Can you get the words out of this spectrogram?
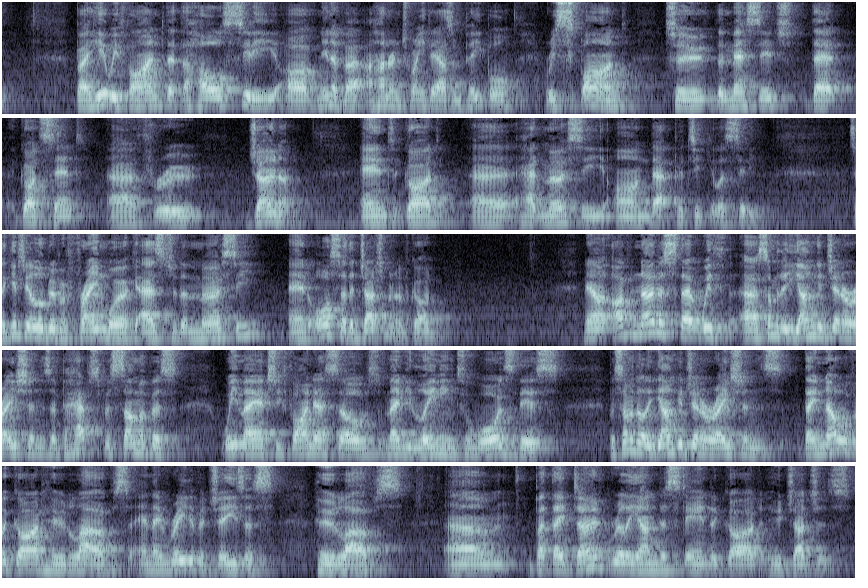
But here we find that the whole city of Nineveh, 120,000 people, respond to the message that God sent uh, through Jonah. And God uh, had mercy on that particular city. So it gives you a little bit of a framework as to the mercy and also the judgment of God. Now, I've noticed that with uh, some of the younger generations, and perhaps for some of us, we may actually find ourselves maybe leaning towards this but some of the younger generations, they know of a God who loves and they read of a Jesus who loves, um, but they don't really understand a God who judges.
